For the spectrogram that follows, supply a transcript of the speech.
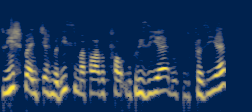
do ISPA, entusiasmadíssima, a falar do que, do que dizia, do, do que fazia,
